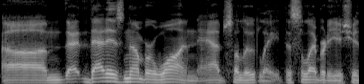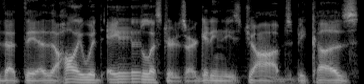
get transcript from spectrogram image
um, that that is number one. Absolutely, the celebrity issue that the the Hollywood A-listers are getting these jobs because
